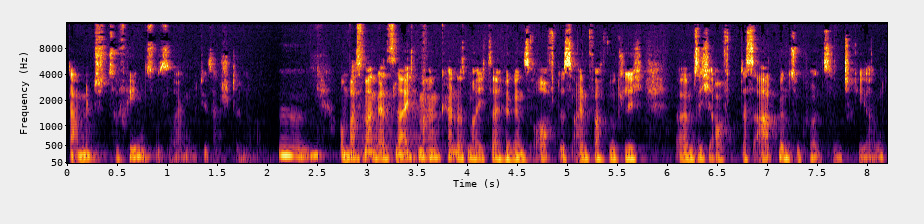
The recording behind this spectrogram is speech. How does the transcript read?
damit zufrieden zu sein mit dieser Stille. Mhm. Und was man ganz leicht machen kann, das mache ich Beispiel ganz oft, ist einfach wirklich ähm, sich auf das Atmen zu konzentrieren,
